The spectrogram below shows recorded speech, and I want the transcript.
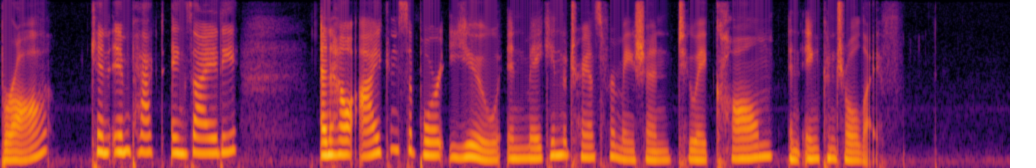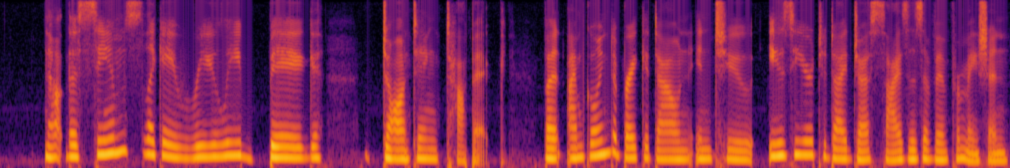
bra can impact anxiety, and how I can support you in making the transformation to a calm and in control life. Now, this seems like a really big, daunting topic, but I'm going to break it down into easier to digest sizes of information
